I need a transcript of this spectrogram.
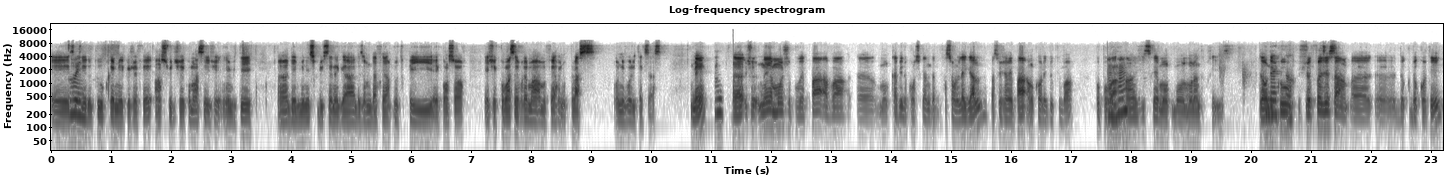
Et c'était le tout premier que j'ai fait. Ensuite, j'ai commencé, j'ai invité euh, des ministres du Sénégal, des hommes d'affaires d'autres pays et consorts. Et j'ai commencé vraiment à me faire une place au niveau du Texas. Mais euh, je, néanmoins, je ne pouvais pas avoir euh, mon cabinet de consultant de façon légale parce que je n'avais pas encore les documents pour pouvoir mhm. enregistrer mon, mon, entreprise. Donc, du coup, je faisais ça euh, de, de, côté.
